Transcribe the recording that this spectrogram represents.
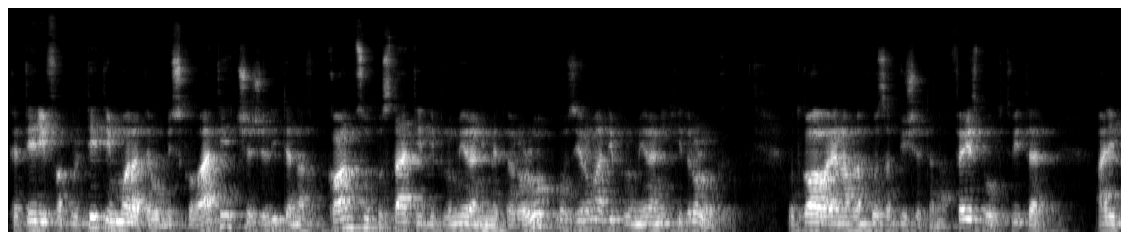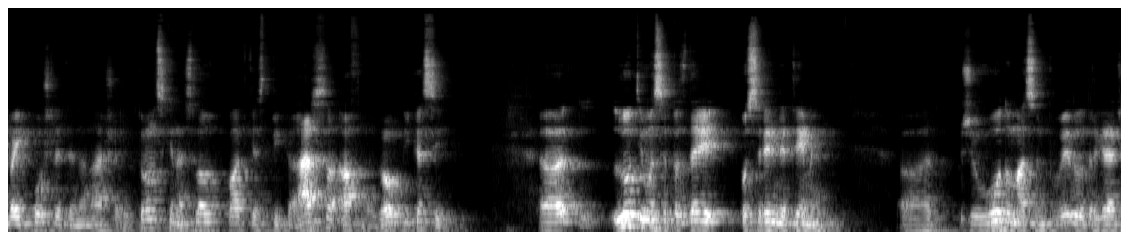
kateri fakulteti morate obiskovati, če želite na koncu postati diplomirani meteorolog oziroma diplomirani hidrolog. Odgovore nam lahko zapišete na Facebook, Twitter ali pa jih pošljete na naš elektronski naslov podcast.arso.afnagov.si. Uh, lotimo se pa zdaj osrednje teme. Uh, že v uvodu sem povedal, drugač,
